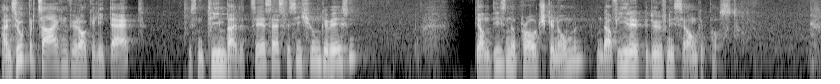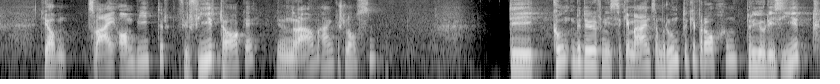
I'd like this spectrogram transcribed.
Ein super Zeichen für Agilität ist ein Team bei der CSS-Versicherung gewesen. Die haben diesen Approach genommen und auf ihre Bedürfnisse angepasst. Die haben zwei Anbieter für vier Tage in einen Raum eingeschlossen, die Kundenbedürfnisse gemeinsam runtergebrochen, priorisiert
